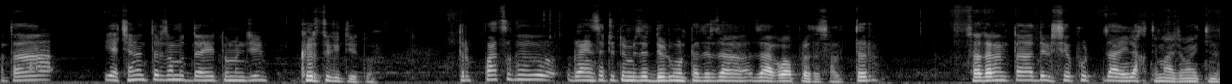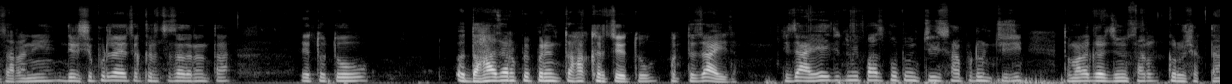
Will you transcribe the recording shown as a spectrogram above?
आता याच्यानंतरचा मुद्दा आहे तो म्हणजे खर्च किती येतो? तर पाच ग गायांसाठी तुम्ही जर दीड गुंठा जर जा जागा वापरत असाल तर साधारणतः दीडशे फूट जाळी लागते माझ्या माहितीनुसार. आणि दीडशे फूट जायचा खर्च साधारणतः येतो तो दहा हजार रुपयेपर्यंत हा खर्च येतो फक्त जाळीचा ती जाळी आहे ती तुम्ही पाच फूट उंची सहा फूट उंचीची तुम्हाला गरजेनुसार करू शकता.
